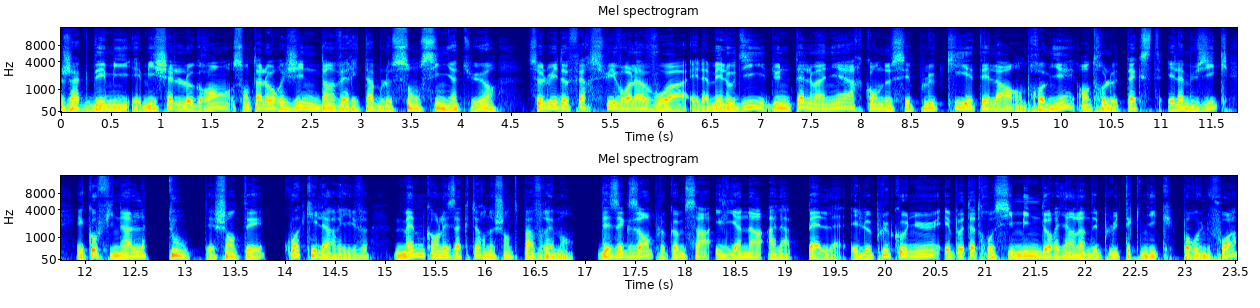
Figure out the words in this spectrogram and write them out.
Jacques Demy et Michel Legrand sont à l'origine d'un véritable son signature, celui de faire suivre la voix et la mélodie d'une telle manière qu'on ne sait plus qui était là en premier entre le texte et la musique, et qu'au final, tout est chanté, quoi qu'il arrive, même quand les acteurs ne chantent pas vraiment. Des exemples comme ça, il y en a à la pelle, et le plus connu, et peut-être aussi mine de rien l'un des plus techniques, pour une fois,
